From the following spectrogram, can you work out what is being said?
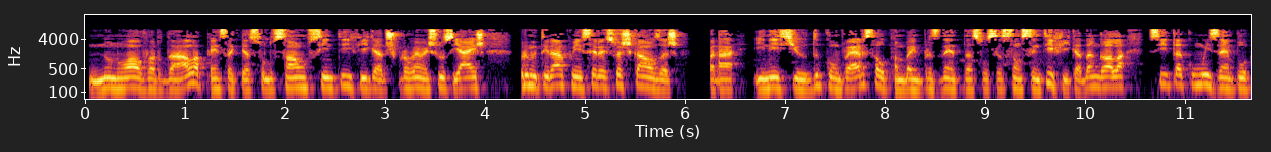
Nuno Álvaro da Ala pensa que a solução científica dos problemas sociais permitirá conhecer as suas causas. Para início de conversa, o também presidente da Associação Científica de Angola cita como exemplo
